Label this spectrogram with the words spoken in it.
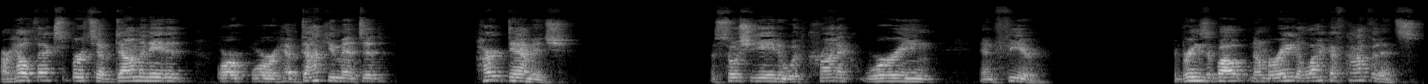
Our health experts have dominated or, or have documented heart damage associated with chronic worrying and fear. It brings about, number eight, a lack of confidence.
